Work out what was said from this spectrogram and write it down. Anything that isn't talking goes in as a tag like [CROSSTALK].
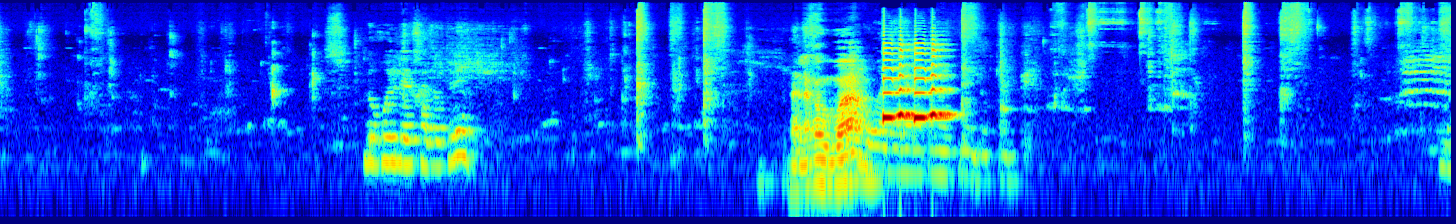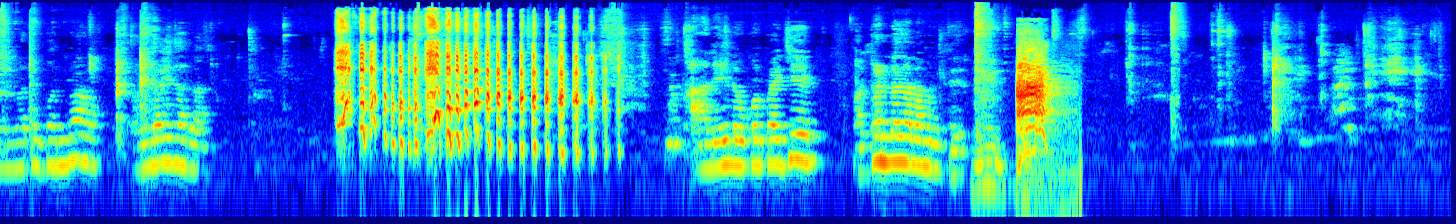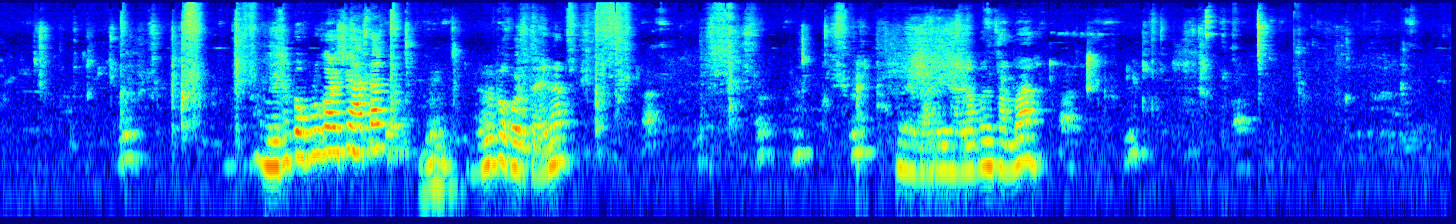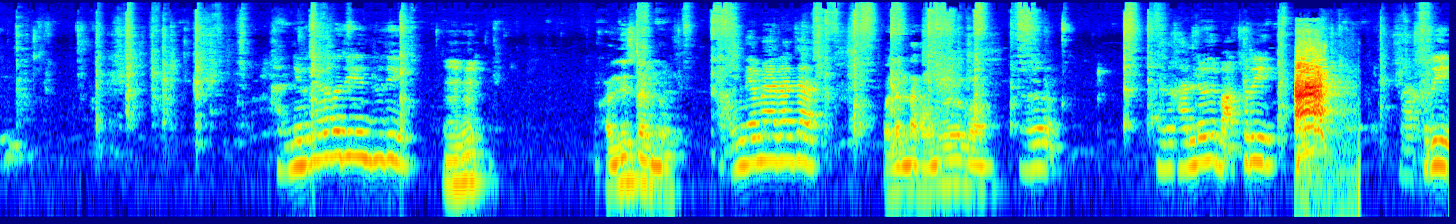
लोक लय झाला का उभा बनवा ते बनवा थंडाही झाला आले लवकर पाहिजे थंड झाला म्हणते हम्म. मी बी पकडू का अशी हातात. मी पकडताय ना? भारी झाला पण सांबार खाल्ली होती का कधी हम्म. खाल्लीच नाही म्हणून खाऊन द्या महाराजा. पहिल्यांदा खाऊन गेलो बा. हो. खाल्ली होती भाकरी. भाकरी.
